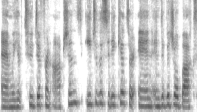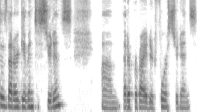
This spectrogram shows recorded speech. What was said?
and we have two different options. Each of the city kits are in individual boxes that are given to students um, that are provided for students.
